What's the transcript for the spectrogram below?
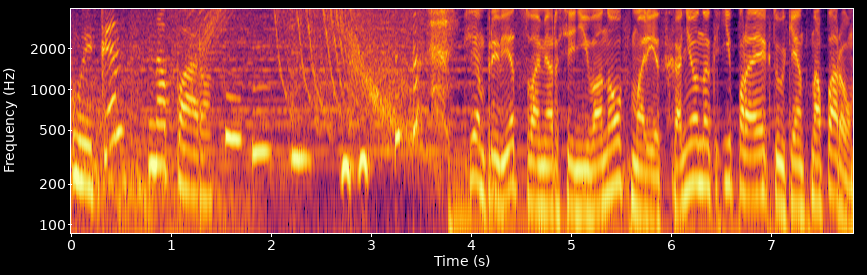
Уикенд на пару. Всем привет, с вами Арсений Иванов, Мария Саханенок и проект «Уикенд на пару».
